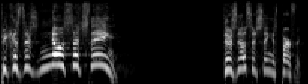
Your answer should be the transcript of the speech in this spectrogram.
Because there's no such thing. There's no such thing as perfect.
